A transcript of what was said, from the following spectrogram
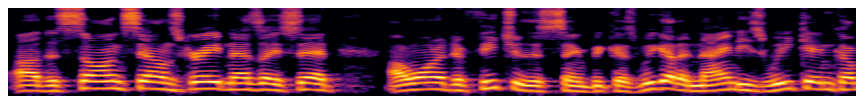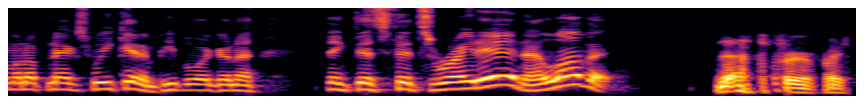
Uh, the song sounds great, and as I said, I wanted to feature this thing because we got a '90s weekend coming up next weekend, and people are going to think this fits right in. I love it. That's perfect.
